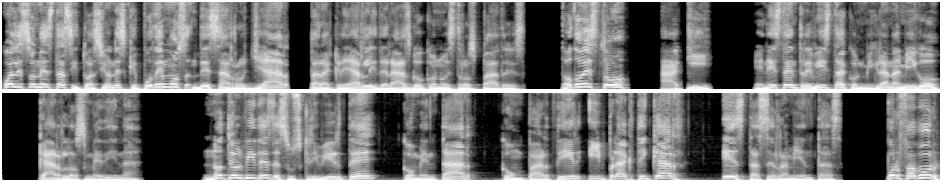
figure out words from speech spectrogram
cuáles son estas situaciones que podemos desarrollar para crear liderazgo con nuestros padres. Todo esto aquí, en esta entrevista con mi gran amigo Carlos Medina. No te olvides de suscribirte, comentar, compartir y practicar estas herramientas. Por favor,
